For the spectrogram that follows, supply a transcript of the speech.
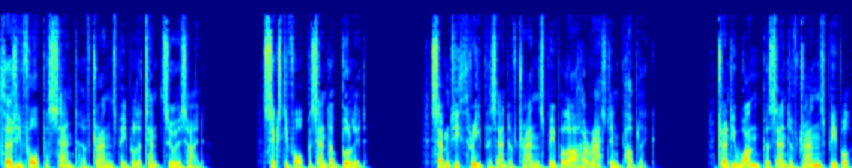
34% of trans people attempt suicide. 64% are bullied. 73% of trans people are harassed in public. 21% of trans people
